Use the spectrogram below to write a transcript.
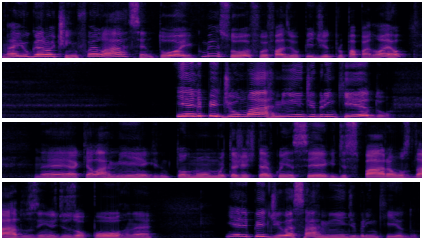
Aí o garotinho foi lá, sentou e começou, foi fazer o pedido pro Papai Noel. E ele pediu uma arminha de brinquedo, né? Aquela arminha que todo mundo, muita gente deve conhecer, que dispara uns dardozinhos de isopor, né? E ele pediu essa arminha de brinquedo.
